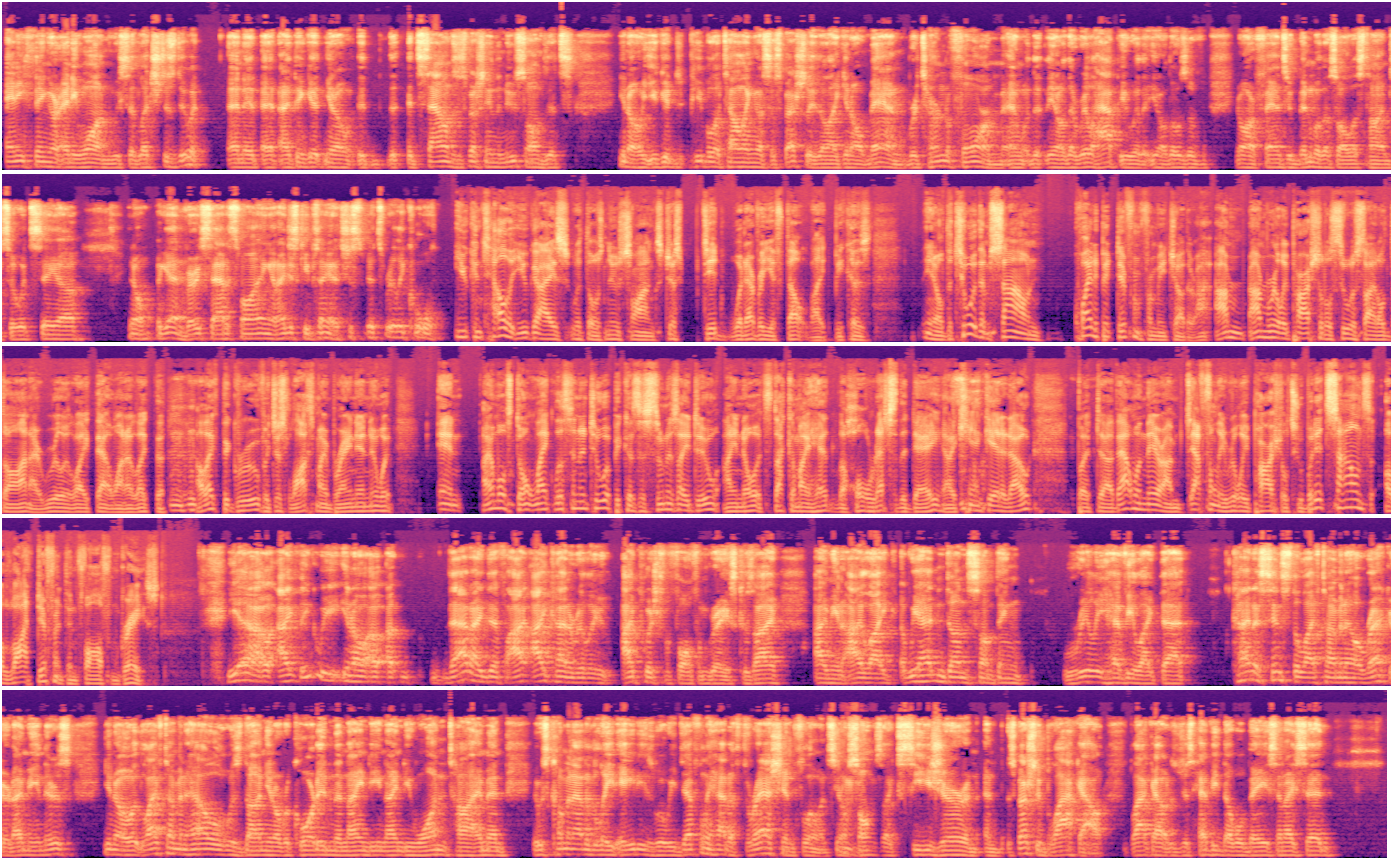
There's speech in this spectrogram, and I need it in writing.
anything or anyone. We said, let's just do it. And it, and I think it, you know, it, it sounds, especially in the new songs, it's, you know, you could, people are telling us, especially, they're like, you know, man, return to form. And, you know, they're real happy with it. You know, those of, you know, our fans who've been with us all this time. So it's a, uh, you know, again, very satisfying. And I just keep saying it, it's just, it's really cool. You can tell that you guys with those new songs just did whatever you felt like because, you know, the two of them sound quite a bit different from each other. I, am I'm, I'm really partial to Suicidal Dawn. I really like that one. I like the mm-hmm. I like the groove. It just locks my brain into it. And I almost don't like listening to it because as soon as I do, I know it's stuck in my head the whole rest of the day and I can't get it out. But uh, that one there, I'm definitely really partial to. But it sounds a lot different than Fall from Grace. Yeah, I think we, you know, uh, uh that I def, I, I kind of really, I pushed for Fall from Grace because I, I mean, I like, we hadn't done something really heavy like that kind of since the Lifetime in Hell record. I mean, there's, you know, Lifetime in Hell was done, you know, recorded in the 90, 91 time, and it was coming out of the late 80s where we definitely had a thrash influence, you know, mm. songs like Seizure and, and especially Blackout. Blackout is just heavy double bass. And I said,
